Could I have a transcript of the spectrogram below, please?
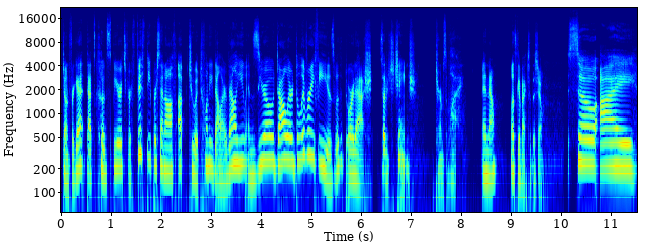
Don't forget, that's code SPIRITS for 50% off up to a $20 value and $0 delivery fees with DoorDash. Subject to change. Terms apply. And now, let's get back to the show. So, I,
